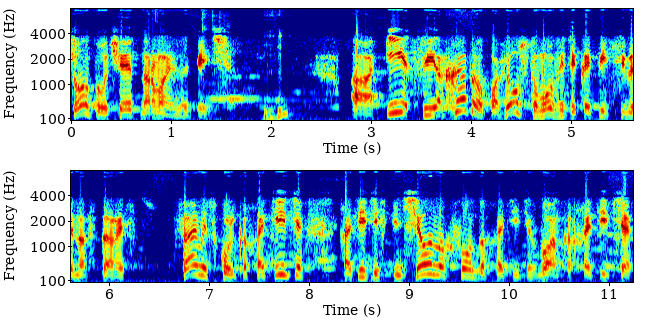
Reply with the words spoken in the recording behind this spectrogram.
то он получает нормальную пенсию. А, и сверх этого, пожалуйста, можете копить себе на старость сами сколько хотите. Хотите в пенсионных фондах, хотите в банках, хотите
